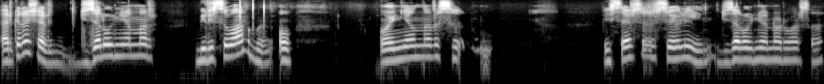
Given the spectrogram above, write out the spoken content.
Arkadaşlar güzel oynayanlar birisi var mı? O oynayanları isterseniz söyleyin. Güzel oynayanlar varsa.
